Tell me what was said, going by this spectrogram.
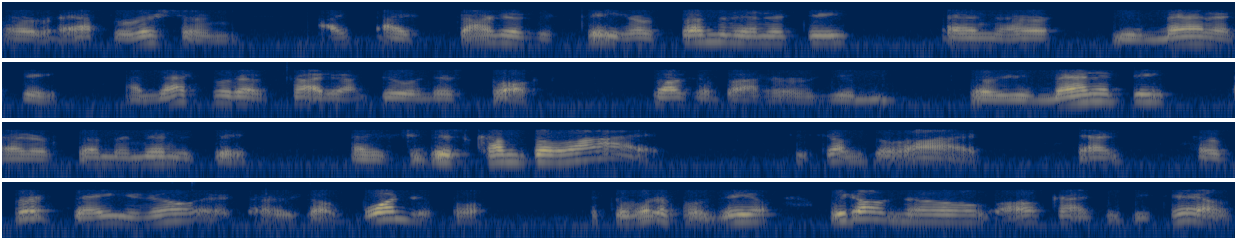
her apparition, I, I started to see her femininity and her humanity. And that's what I've tried to do in this book. Talk about her, her humanity and her femininity and she just comes alive. She comes alive, and her birthday, you know, is, a wonderful. It's a wonderful deal. We don't know all kinds of details,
